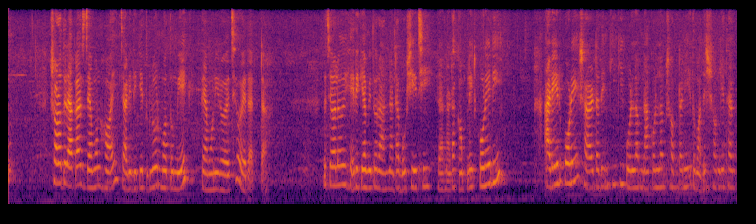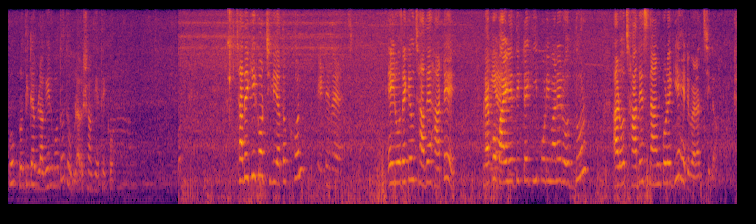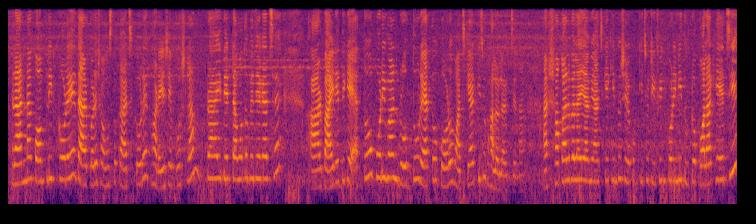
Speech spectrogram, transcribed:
শরতের আকাশ যেমন হয়, চারিদিকে তুলোর মতো মেঘ, তেমনই রয়েছে ওয়েদারটা তো চলো এদিকে আমি তো রান্নাটা বসিয়েছি। রান্নাটা কমপ্লিট করে নিই। আর এরপরে সারাটা দিন কি কি করলাম না করলাম সবটা নিয়ে তোমাদের সঙ্গে থাকব। প্রতিটা ব্লগের মতো তোমরাও সঙ্গে থেকো। ছাদে কি করছিলি এতক্ষণ? এই রোদে কেউ ছাদে হাঁটে? দেখো বাইরের দিকটায় কি পরিমাণে রোদ্দুর। আর ও ছাদে স্নান করে গিয়ে হেঁটে বেড়াচ্ছিল। রান্না কমপ্লিট করে তারপরে সমস্ত কাজ করে ঘরে এসে বসলাম। প্রায় দেড়টা মতো বেজে গেছে। আর বাইরের দিকে এত পরিমাণ রোদ্দুর এত গরম আজকে আর কিছু ভালো লাগছে না। আর সকালবেলায় আমি আজকে কিন্তু সেরকম কিছু টিফিন করিনি, দুটো কলা খেয়েছি।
